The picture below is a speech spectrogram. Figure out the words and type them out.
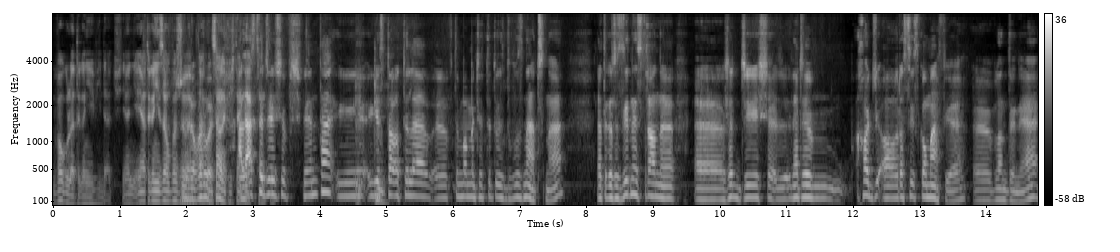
W ogóle tego nie widać. Ja, nie, ja tego nie zauważyłem. Zauważyłeś. Tam są jakieś takie Ale akcja dzieje się w święta i jest to o tyle e, w tym momencie tytuł jest dwuznaczny. Dlatego, że z jednej strony e, rzecz dzieje się, znaczy chodzi o rosyjską mafię e, w Londynie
